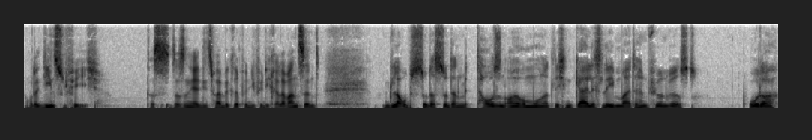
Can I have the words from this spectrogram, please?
oder dienstunfähig, das, das sind ja die zwei Begriffe, die für dich relevant sind, glaubst du, dass du dann mit 1000 Euro monatlich ein geiles Leben weiterhin führen wirst? Oder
